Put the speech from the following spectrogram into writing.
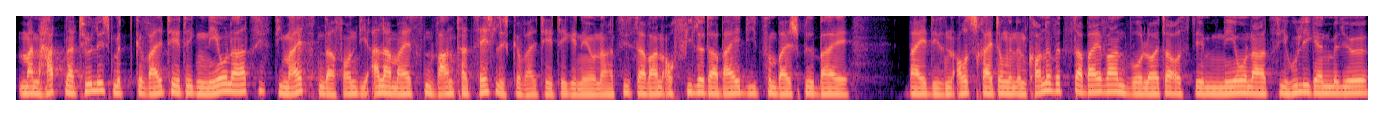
man hat natürlich mit gewalttätigen Neonazis, die meisten davon, die allermeisten waren tatsächlich gewalttätige Neonazis. Da waren auch viele dabei, die zum Beispiel bei, bei diesen Ausschreitungen in Konnewitz dabei waren, wo Leute aus dem Neonazi-Hooligan-Milieu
